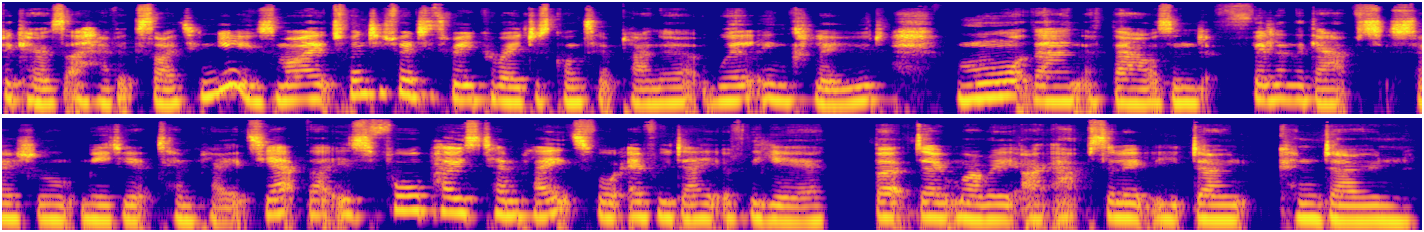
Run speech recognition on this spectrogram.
because I have exciting news. My 2023 Courageous Content Planner will include more than a thousand fill in the gaps social media templates. Yep, that is four post templates for every day of the year. But don't worry, I absolutely don't condone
